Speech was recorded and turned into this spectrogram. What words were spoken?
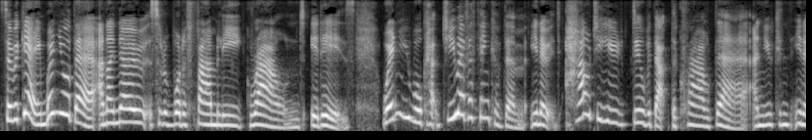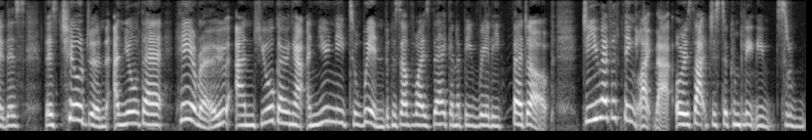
So again when you're there and i know sort of what a family ground it is when you walk out do you ever think of them? You know how do you deal with that the crowd there? And you can you know there's there's children and you're their hero and you're going out and you need to win because otherwise they're going to be really fed up. Do you ever think think like that, or is that just a completely sort of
